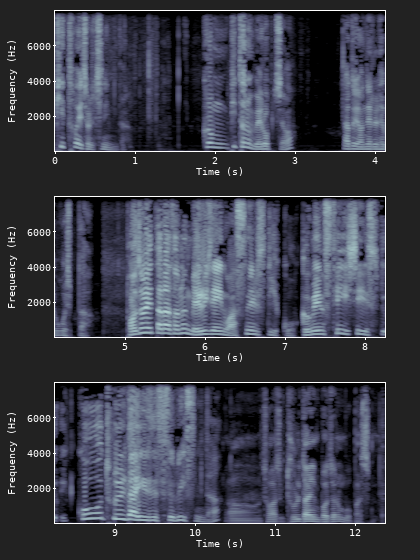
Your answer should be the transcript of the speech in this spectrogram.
피터의 절친입니다. 그럼 피터는 외롭죠. 나도 연애를 해보고 싶다. 버전에 따라서는 메리 제인 왓슨일 수도 있고 그웬 스테이시일 수도 있고 둘 다일 수도 있습니다. 아, 저 아직 둘 다인 버전은 못 봤습니다.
